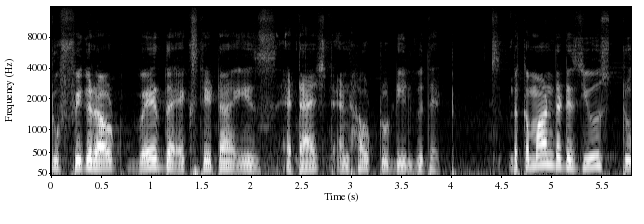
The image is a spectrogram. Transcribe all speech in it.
to figure out where the X data is attached and how to deal with it. The command that is used to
